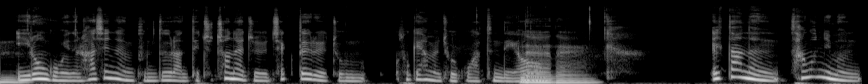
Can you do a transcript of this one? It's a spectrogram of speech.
음. 이런 고민을 하시는 분들한테 추천해줄 책들을 좀 소개하면 좋을 것 같은데요. 네, 네. 일단은 상우님은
